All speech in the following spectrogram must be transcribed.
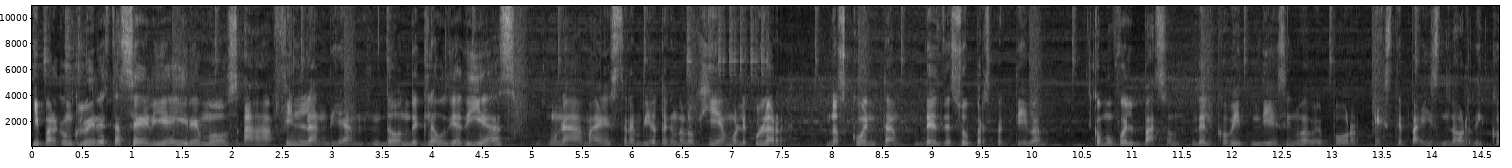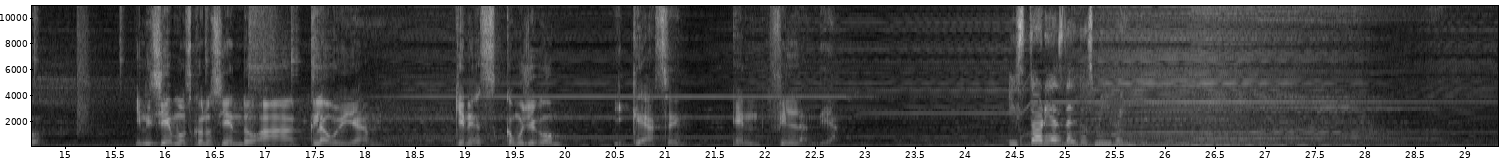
Y para concluir esta serie iremos a Finlandia, donde Claudia Díaz, una maestra en biotecnología molecular, nos cuenta desde su perspectiva cómo fue el paso del COVID-19 por este país nórdico. Iniciemos conociendo a Claudia. ¿Quién es? ¿Cómo llegó? ¿Y qué hace en Finlandia? Historias del 2020.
